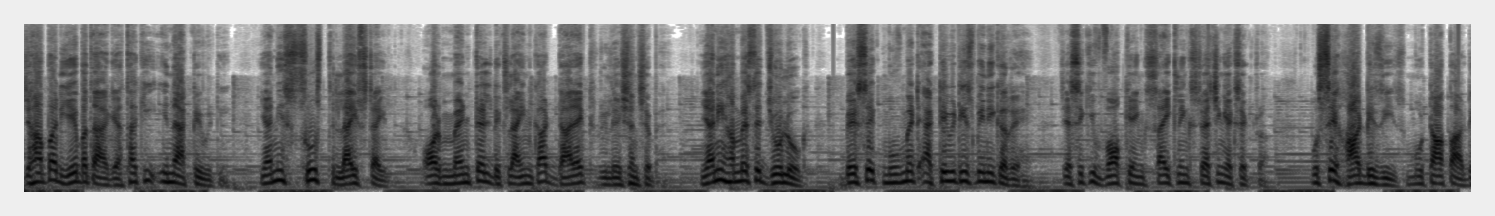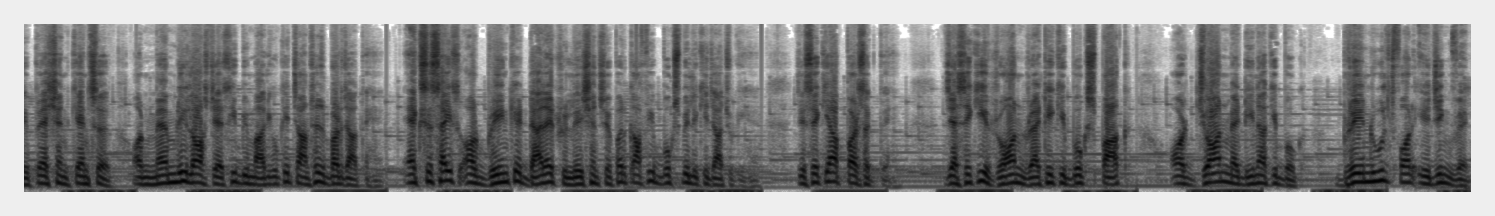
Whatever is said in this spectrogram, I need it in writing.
जहाँ पर यह बताया गया था कि इनएक्टिविटी यानी सुस्त लाइफस्टाइल और मेंटल डिक्लाइन का डायरेक्ट रिलेशनशिप है। यानी हमें से जो लोग बेसिक मूवमेंट एक्टिविटीज़ भी नहीं कर रहे हैं, जैसे कि वॉकिंग साइकिलिंग स्ट्रेचिंग एक्सेट्रा उससे हार्ट डिज़ीज़ मोटापा डिप्रेशन कैंसर और मेमोरी लॉस जैसी बीमारियों के चांसेस बढ़ जाते हैं। एक्सरसाइज और ब्रेन के डायरेक्ट रिलेशनशिप पर काफ़ी बुक्स भी लिखी जा चुकी हैं, जिसे कि आप पढ़ सकते हैं। जैसे कि रॉन रेटी की बुक स्पार्क और जॉन मेडिना की book brain rules for aging well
